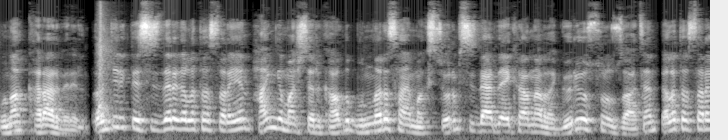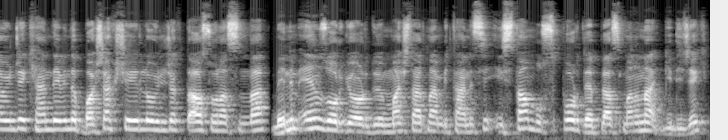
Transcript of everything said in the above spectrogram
buna karar verelim. Öncelikle sizlere Galatasaray'ın hangi maçları kaldı bunları saymak istiyorum. Sizler de ekranlarda görüyorsunuz zaten. Galatasaray önce kendi evinde Başakşehir'le oynayacak. Daha sonrasında benim en zor gördüğüm maçlardan bir tanesi İstanbul Spor deplasmanına gidecek.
